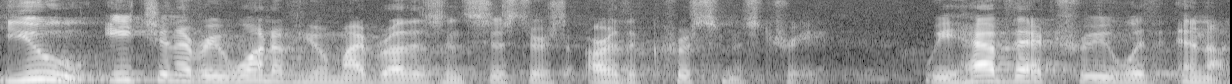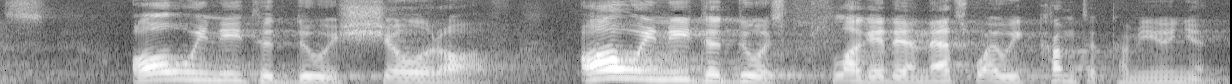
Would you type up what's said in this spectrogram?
You, each and every one of you, my brothers and sisters, are the Christmas tree. We have that tree within us. All we need to do is show it off. All we need to do is plug it in. That's why we come to communion.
